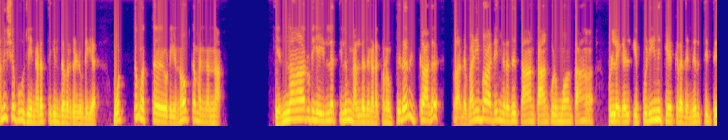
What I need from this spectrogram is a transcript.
அனுஷ பூஜை நடத்துகின்றவர்களுடைய ஒட்டுமொத்தருடைய நோக்கம் என்னன்னா எல்லாருடைய இல்லத்திலும் நல்லது நடக்கணும். பிறருக்காக அந்த வழிபாடுங்கிறது தான் தான் குடும்பம் தான் பிள்ளைகள் இப்படின்னு கேட்கறத நிறுத்திட்டு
